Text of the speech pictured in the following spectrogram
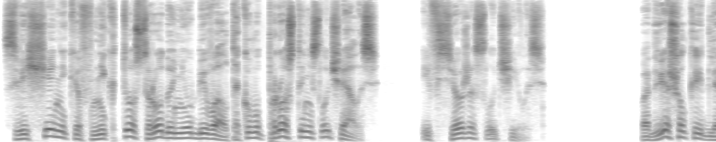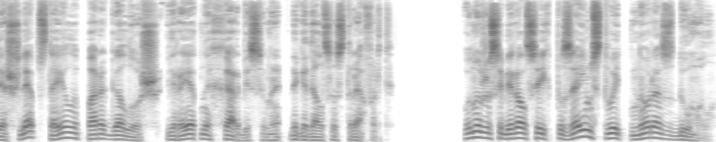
Священников никто сроду не убивал, такого просто не случалось. И все же случилось. Под вешалкой для шляп стояла пара галош, вероятно, Харбисона, догадался Страффорд. Он уже собирался их позаимствовать, но раздумал.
